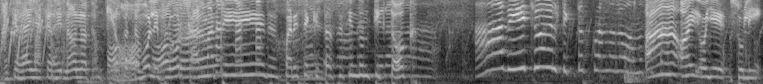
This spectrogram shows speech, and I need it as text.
Ah, caray, ah, caray. No, no, tampoco. ¿Qué óvole, tampoco. Flor? Cálmate. Parece que estás haciendo un TikTok. Ah, de hecho, el TikTok, ¿cuándo lo vamos a Ah, ay, oye, Zuli,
